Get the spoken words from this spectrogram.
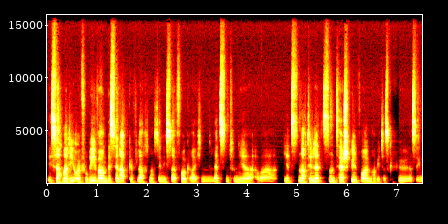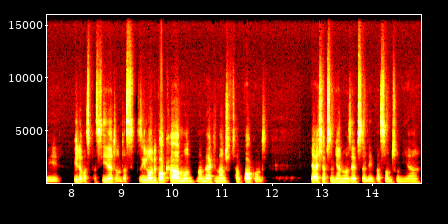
ich sag mal, die Euphorie war ein bisschen abgeflacht nach dem nicht so erfolgreichen letzten Turnier. Aber jetzt nach den letzten Testspielen vor allem habe ich das Gefühl, dass irgendwie wieder was passiert und dass die Leute Bock haben und man merkt, die Mannschaft hat Bock. Und ja, ich habe es im Januar selbst erlebt, was so ein Turnier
